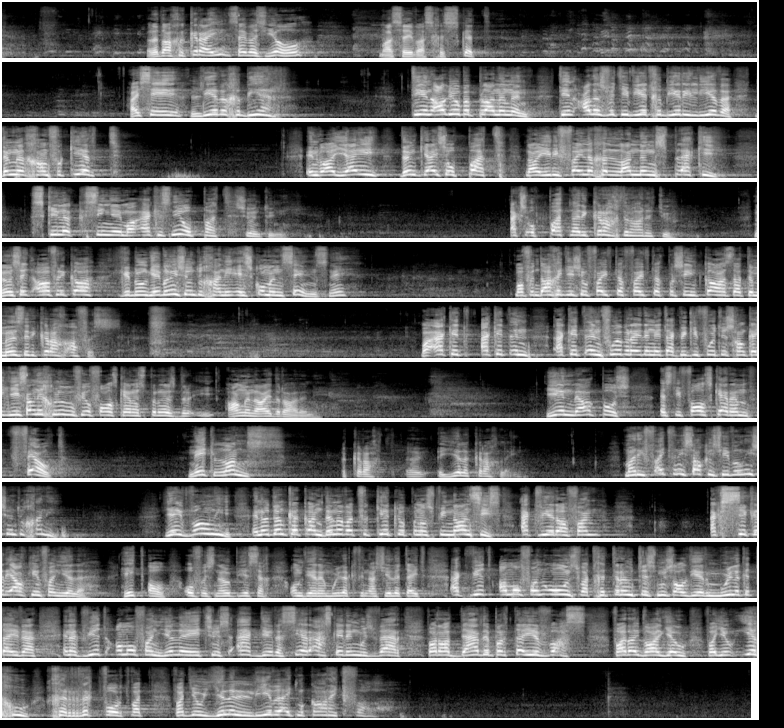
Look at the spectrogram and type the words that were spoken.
Hulle het haar gekry, sy was heel, maar sy was geskit. Hy sê lewe gebeur. Teen al jou beplanninge, teen alles wat jy weet gebeur die lewe, dinge gaan verkeerd. En waar jy dink jy's op pad na hierdie veilige landingsplekkie, skielik sien jy maar ek is nie op pad soontoe nie. Ek's op pad na die kragdrade toe. Nou in Suid-Afrika, ek bedoel jy wil nie soontoe gaan nie, is common sense, né? Maar vandag het jy so 50-50% kans dat ten minste die krag af is. Maar ek het ek het in ek het in voorbereiding het ek bietjie foto's gaan kyk. Jy sal nie glo hoeveel valskermspringers hang in daai drade nie. Hier in Melkbos is die valskermveld net langs 'n krag 'n hele kraglyn. Maar die feit van die saak is jy wil nie so intoe gaan nie. Jy wil nie. En nou dink ek aan dinge wat verkeerd loop in ons finansies. Ek weet daarvan. Ek seker elkeen van julle het al of is nou besig om deur 'n moeilike finansiële tyd. Ek weet almal van ons wat getroud is moes al deur moeilike tye werk en ek weet almal van julle het soos ek deur 'n seer egskeiding moes werk waar daar derde partye was, waar daai waar jou waar jou ego geruk word, wat wat jou hele lewe uitmekaar uitval.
